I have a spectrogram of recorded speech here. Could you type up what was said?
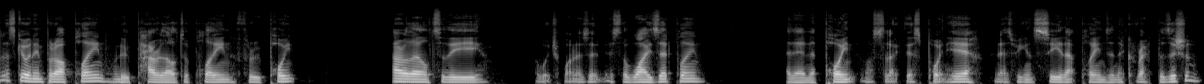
Let's go and input our plane. We'll do parallel to plane through point. Parallel to the which one is it? It's the YZ plane. And then the point, I'll select this point here. And as we can see, that plane's in the correct position.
